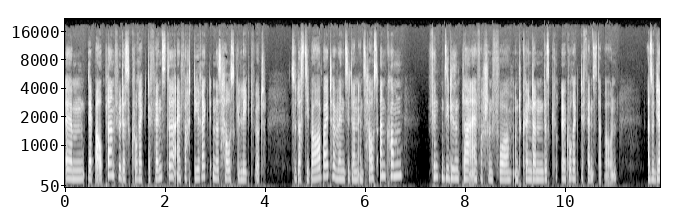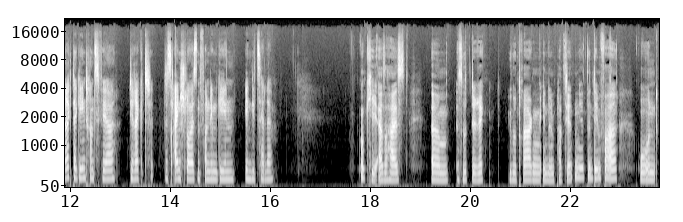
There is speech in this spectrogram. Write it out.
ähm, der Bauplan für das korrekte Fenster einfach direkt in das Haus gelegt wird, sodass die Bauarbeiter, wenn sie dann ins Haus ankommen, finden sie diesen Plan einfach schon vor und können dann das äh, korrekte Fenster bauen. Also direkter Gentransfer, direkt das Einschleusen von dem Gen in die Zelle. Okay, also heißt, ähm, es wird direkt übertragen in den Patienten jetzt in dem Fall. Und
